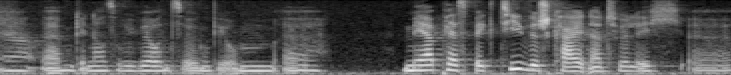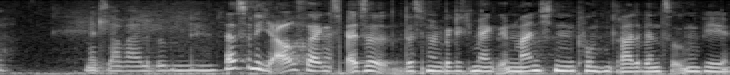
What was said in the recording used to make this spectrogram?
Ja. Ähm, genauso wie wir uns irgendwie um äh, mehr Perspektivischkeit natürlich äh, mittlerweile bemühen. Das würde ich auch sagen. Also, dass man wirklich merkt, in manchen Punkten, gerade wenn es irgendwie,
